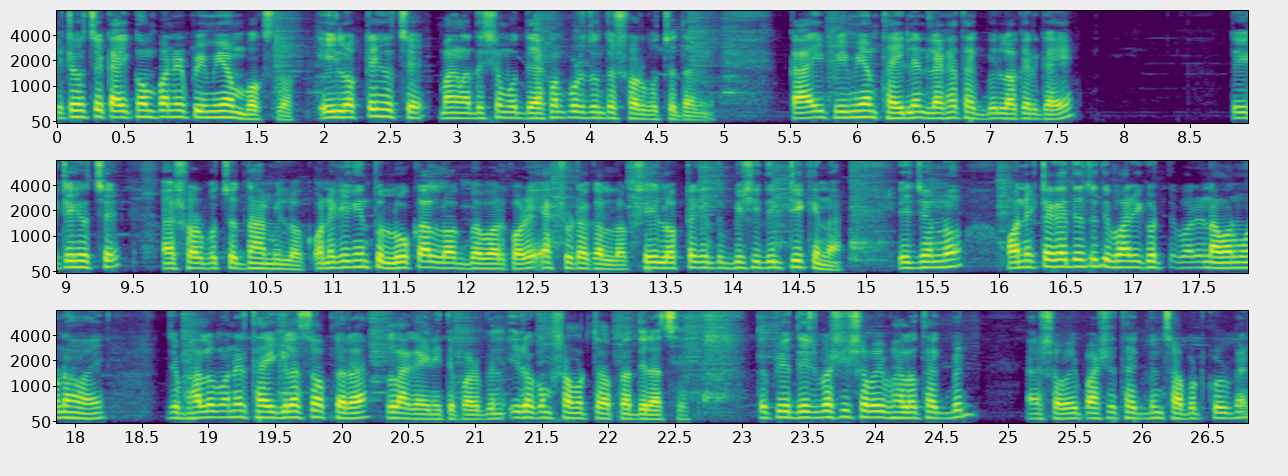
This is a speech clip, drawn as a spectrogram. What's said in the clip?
এটা হচ্ছে কাই কোম্পানির প্রিমিয়াম বক্স লক। এই লকটাই হচ্ছে বাংলাদেশের মধ্যে এখন পর্যন্ত সর্বোচ্চ দামি। কাই প্রিমিয়াম থাইল্যান্ড লেখা থাকবে লকের গায়ে। তো এটাই হচ্ছে সর্বোচ্চ দামি লক। অনেকে কিন্তু লোকাল লক ব্যবহার করে, একশো টাকার লক সেই লকটা কিন্তু বেশি দিন টেকে না। এই জন্য অনেক টাকা দিয়ে যদি ভারী করতে পারেন, আমার মনে হয় যে ভালো মানের থাই গ্লাসও আপনারা লাগাই নিতে পারবেন। এরকম সামর্থ্য আপনাদের আছে। তো প্রিয় দেশবাসী, সবাই ভালো থাকবেন সবাই পাশে থাকবেন সাপোর্ট করবেন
